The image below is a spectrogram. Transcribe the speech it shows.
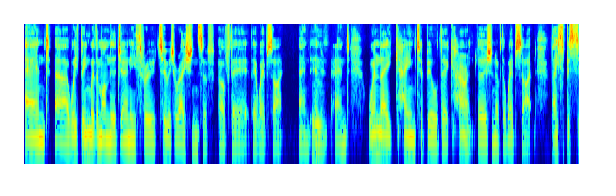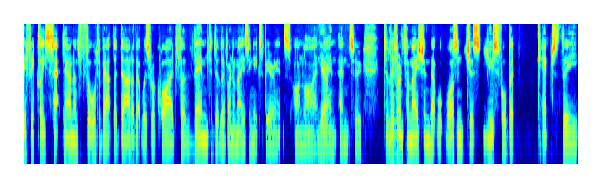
and uh, we've been with them on their journey through two iterations of, of their, their website. And, mm. and and when they came to build their current version of the website, they specifically sat down and thought about the data that was required for them to deliver an amazing experience online yeah. and, and to deliver information that wasn't just useful but kept the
